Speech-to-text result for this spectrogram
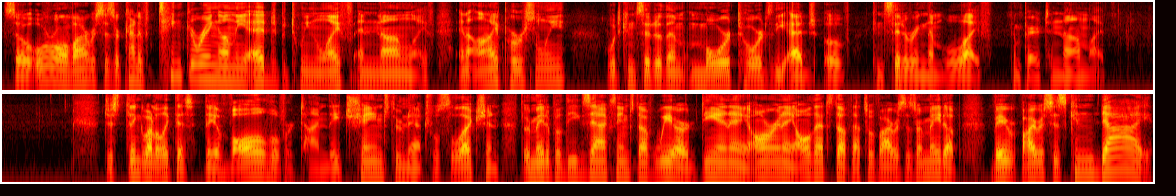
So overall, viruses are kind of tinkering on the edge between life and non-life, and I personally would consider them more towards the edge of considering them life compared to non-life. Just think about it like this. They evolve over time. They change through natural selection. They're made up of the exact same stuff we are. DNA, RNA, all that stuff. That's what viruses are made up. viruses can die.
